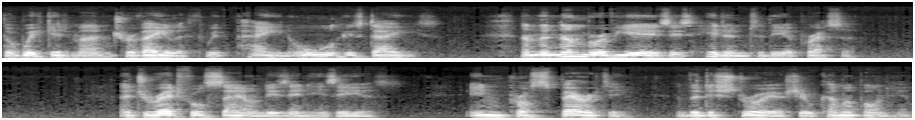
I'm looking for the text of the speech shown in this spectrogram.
The wicked man travaileth with pain all his days, and the number of years is hidden to the oppressor. A dreadful sound is in his ears. In prosperity the destroyer shall come upon him.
